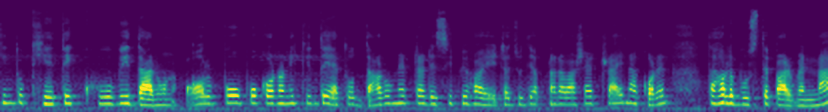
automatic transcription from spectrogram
কিন্তু খেতে খুবই দারুণ। অল্প উপকরণে কিন্তু এত দারুণ একটা রেসিপি হয়, এটা যদি আপনারা বাসায় ট্রাই না করেন, তাহলে বুঝতে পারবেন না।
